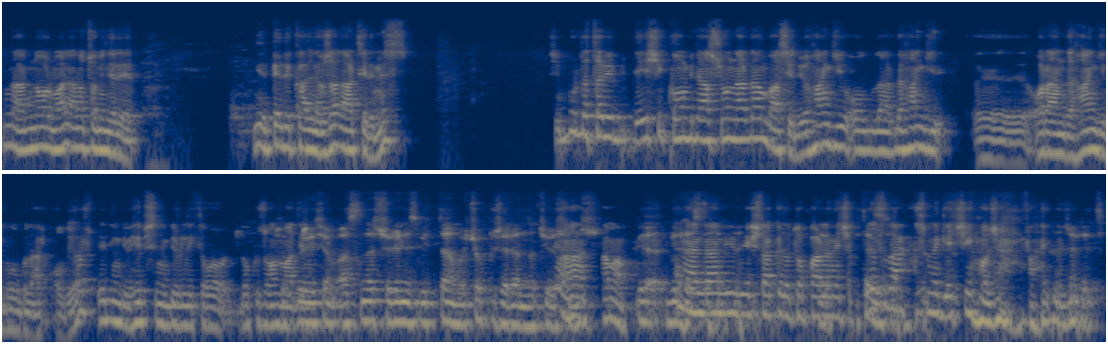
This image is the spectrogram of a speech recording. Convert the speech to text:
Bunlar normal anatomileri. Bir perikallozal arterimiz. Şimdi burada tabii değişik kombinasyonlardan bahsediyor. Hangi olgularda, hangi e, oranda hangi bulgular oluyor? Dediğim gibi hepsinin birlikte o 9-10 madde. Hocam aslında süreniz bitti ama çok güzel anlatıyorsunuz. Aha, tamam. Bir, bir Hemen ben bir 5 dakikada toparlamaya çalışayım. Yazılar kısmına geçeyim hocam. hocam. evet.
